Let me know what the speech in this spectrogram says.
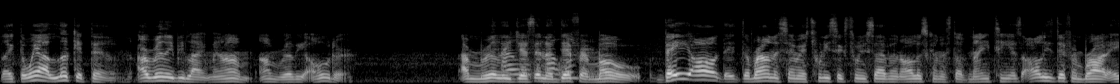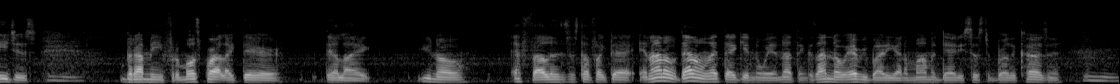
Like the way I look at them, I really be like, man, I'm I'm really older. I'm really How- just in a different mode. They all they they're around the same age, 26, 27, all this kind of stuff, 19. It's all these different broad ages. Mhm. But I mean, for the most part, like they're they're like, you know, F felons and stuff like that. And I don't that don't let that get in the way of nothing because I know everybody got a mama, daddy, sister, brother, cousin. Mhm.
